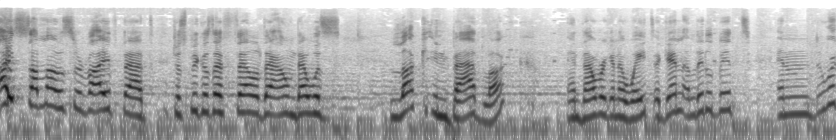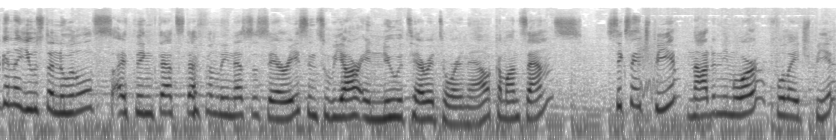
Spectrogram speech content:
I somehow survived that just because I fell down. That was luck in bad luck. And now we're gonna wait again a little bit and we're gonna use the noodles. I think that's definitely necessary since we are in new territory now. Come on, Sans. 6 HP, not anymore. Full HP.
